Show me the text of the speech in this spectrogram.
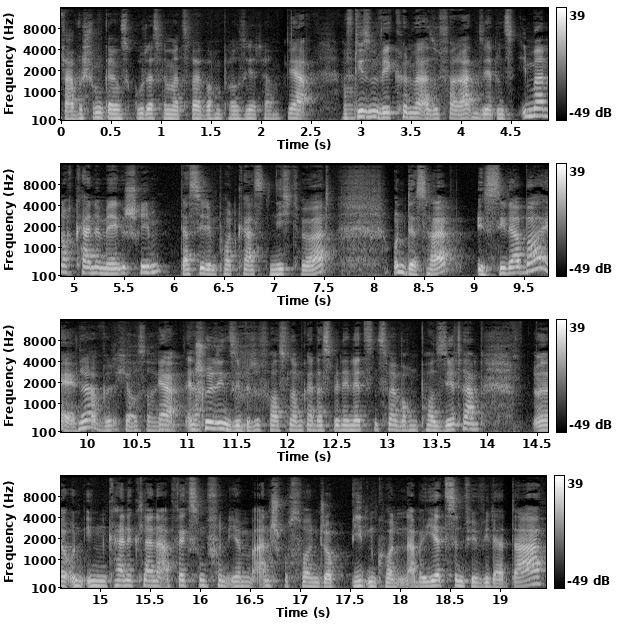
War bestimmt ganz gut, dass wir mal zwei Wochen pausiert haben. Ja, auf diesem Weg können wir also verraten, sie hat uns immer noch keine Mail geschrieben, dass sie den Podcast nicht hört. Und deshalb ist sie dabei. Ja, würde ich auch sagen. Ja, entschuldigen Sie bitte, Frau Slomka, dass wir in den letzten zwei Wochen pausiert haben äh, und Ihnen keine kleine Abwechslung von Ihrem anspruchsvollen Job bieten konnten. Aber jetzt sind wir wieder da.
